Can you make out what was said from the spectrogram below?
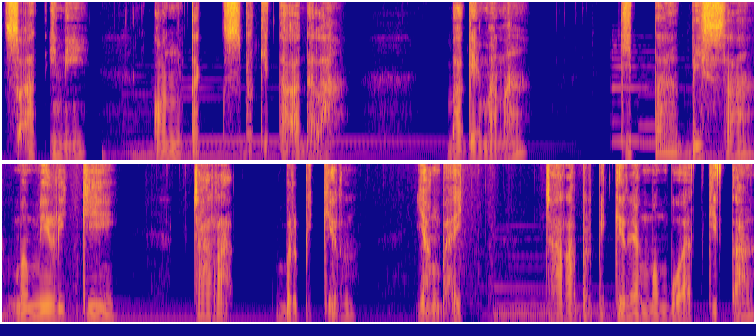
Saat ini konteks kita adalah bagaimana kita bisa memiliki cara berpikir yang baik, cara berpikir yang membuat kita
